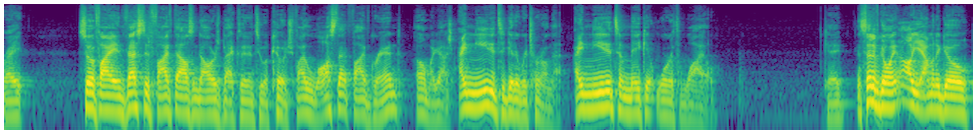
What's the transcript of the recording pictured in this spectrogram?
right? So if I invested $5,000 back then into a coach, if I lost that five grand, oh my gosh, I needed to get a return on that. I needed to make it worthwhile. Okay. Instead of going, oh yeah, I'm going to go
